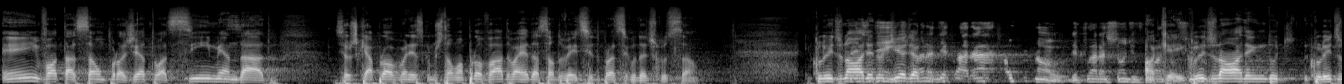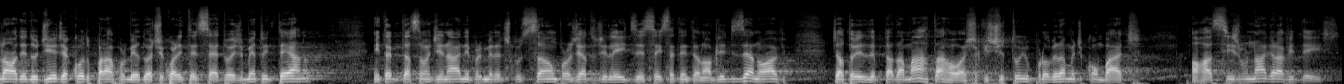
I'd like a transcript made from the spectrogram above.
Em votação, o projeto assim emendado. Senhores que aprovam, permaneçam como estão, aprovado. Vai a redação do vencido para a segunda discussão. Incluído na ordem do dia de... Para declarar ao final, declaração de voto. Ok, incluídos na, ordem do, incluídos na ordem do dia, de acordo com o parágrafo 1 do artigo 47 do Regimento Interno, em tramitação ordinária, em primeira discussão, projeto de lei 1679 de 19, de autoria da deputada Marta Rocha, que institui o programa de combate ao racismo na gravidez.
